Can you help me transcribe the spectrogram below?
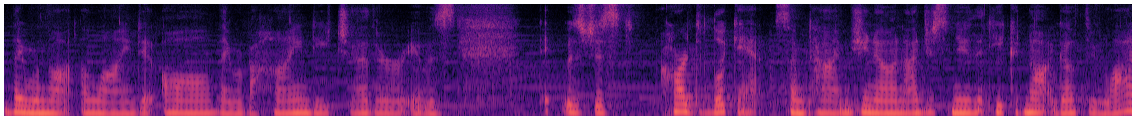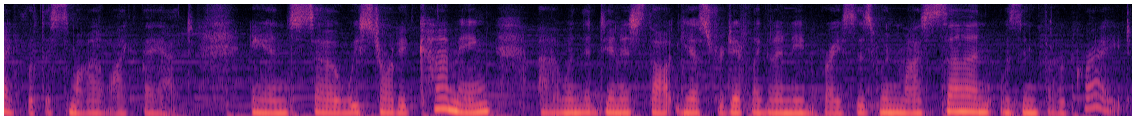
they were not aligned at all. They were behind each other. It was it was just hard to look at sometimes, you know, and I just knew that he could not go through life with a smile like that. And so we started coming uh, when the dentist thought, yes, you're definitely going to need braces when my son was in third grade.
